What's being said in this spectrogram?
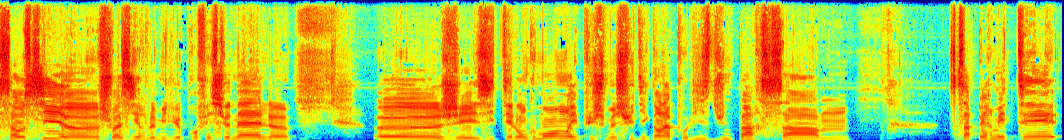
ça aussi, choisir le milieu professionnel, euh, j'ai hésité longuement et puis je me suis dit que dans la police, d'une part, ça, ça permettait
